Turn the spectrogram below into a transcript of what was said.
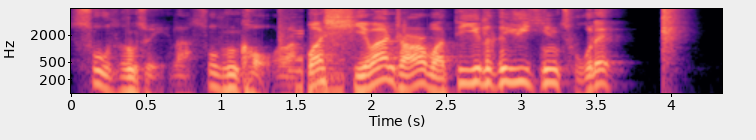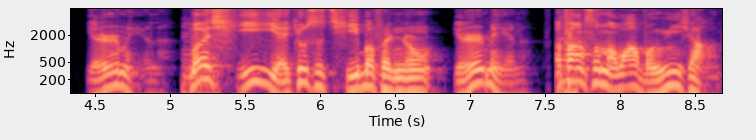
漱上嘴了，漱上口了。我洗完澡，我提了个浴巾出来，人没了。我洗也就是七八分钟，人没了。我当时脑瓜嗡一下子，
